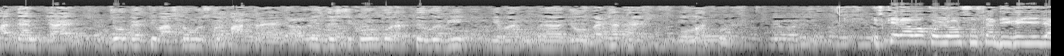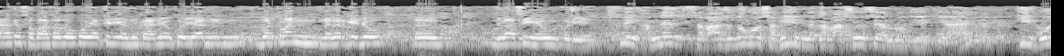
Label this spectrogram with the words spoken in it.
खाद्यान्न जाए जो व्यक्ति वास्तव में उसके पात्र है। इस दृष्टिकोण को रखते हुए भी ये जो बैठक है, वो महत्वपूर्ण है। इसके अलावा कोई और सूचना दी गई है, जहाँ के सभासदों को या किसी अधिकारियों को, या वर्तमान नगर के जो निवासी है उनको लिए। नहीं, हमने सभासदों को सभी नगरवासियों से अनुरोध ये किया है कि वो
